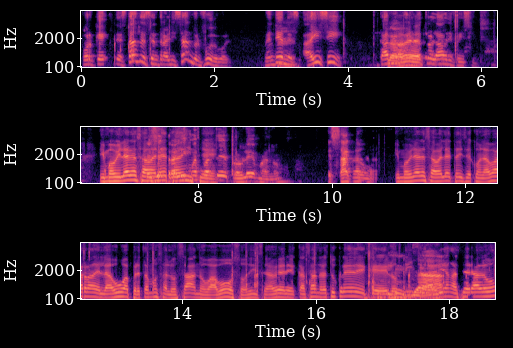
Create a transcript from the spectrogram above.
porque te estás descentralizando el fútbol. ¿Me entiendes? Ahí sí. Cambio Claro. por A el ver. otro lado es difícil. Inmobiliaria El Zabaleta es dice. parte del problema, ¿no? Exacto. Inmobiliaria Zabaleta dice, con la barra de la U apretamos a Lozano, babosos, dice. A ver, eh, Cassandra, ¿tú crees que los hinchas deberían hacer algo?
